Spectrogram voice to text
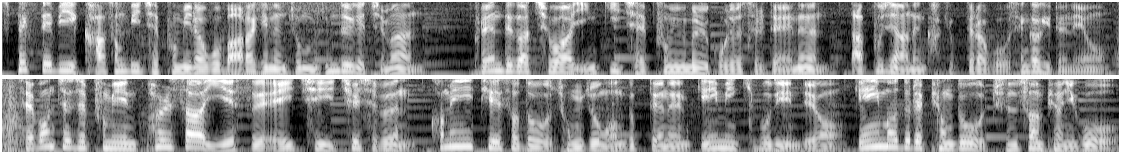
스펙 대비 가성비 제품이라고 말하기는 좀 힘들겠지만 브랜드 가치와 인기 제품임을 고렸을 때에는 나쁘지 않은 가격대라고 생각이 되네요. 세 번째 제품인 펄사 ES H70은 커뮤니티에서도 종종 언급되는 게이밍 키보드인데요. 게이머들의 평도 준수한 편이고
